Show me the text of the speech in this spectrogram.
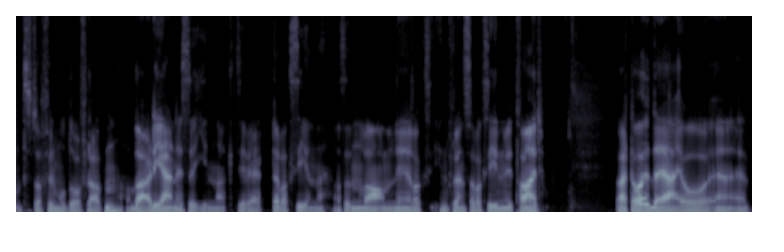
antistoffer mot overflaten. Og da er det gjerne disse inaktiverte vaksinene. Altså den vanlige influensavaksinen vi tar hvert år, det er jo et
